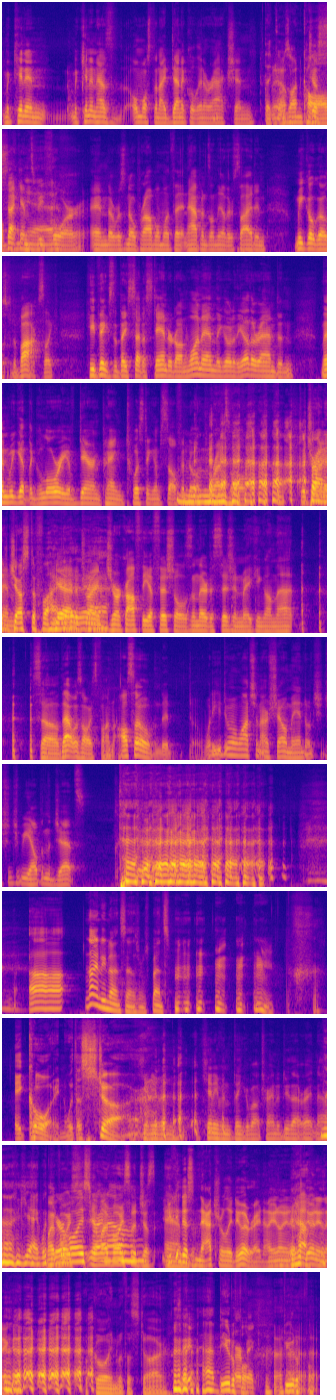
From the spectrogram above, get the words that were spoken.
MacKinnon MacKinnon has almost an identical interaction That goes uncalled. just seconds Yeah. before, and there was no problem with it. And happens on the other side, and Mikko goes to the box. Like he thinks that they set a standard on one end, they go to the other end, and then we get the glory of Darren Pang twisting himself into a pretzel to try Trying to and- justify yeah, it. to try and jerk off the officials and their decision making on that. so that was always fun. Also, what are you doing watching our show, man? Don't you, should you be helping the Jets? Uh, 99 cents from Spence. a coin with a star. Can't even I can't even think about trying to do that right now. yeah, with My your voice, voice, yeah, right my now? voice would just. You can just naturally do it right now. You don't even Yeah. have to do anything. going with a star. Beautiful. Perfect. Beautiful.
